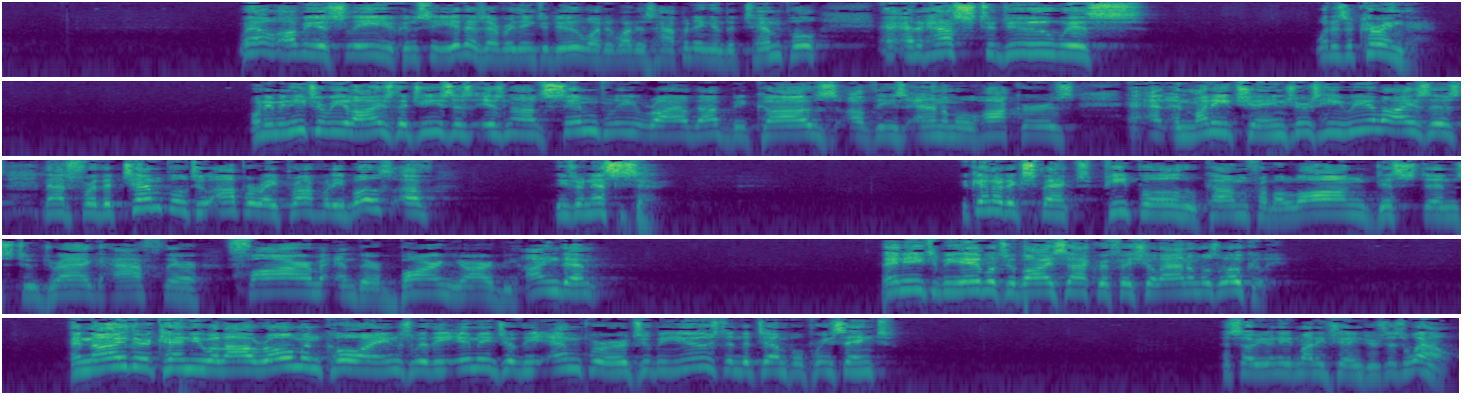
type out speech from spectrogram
Well, obviously you can see it has everything to do with what is happening in the temple, and it has to do with what is occurring there. Only we need to realize that Jesus is not simply riled up because of these animal hawkers and, and, money changers. He realizes that for the temple to operate properly, both of these are necessary. You cannot expect people who come from a long distance to drag half their farm and their barnyard behind them. They need to be able to buy sacrificial animals locally. And neither can you allow Roman coins with the image of the emperor to be used in the temple precinct. And so you need money changers as well.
